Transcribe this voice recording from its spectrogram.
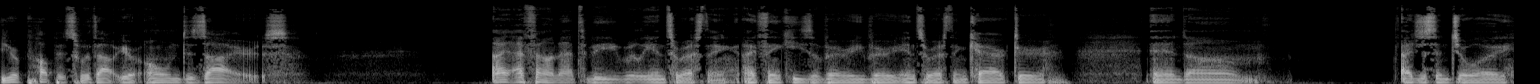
You're puppets without your own desires. I, I found that to be really interesting. I think he's a very, very interesting character, and um, I just enjoy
